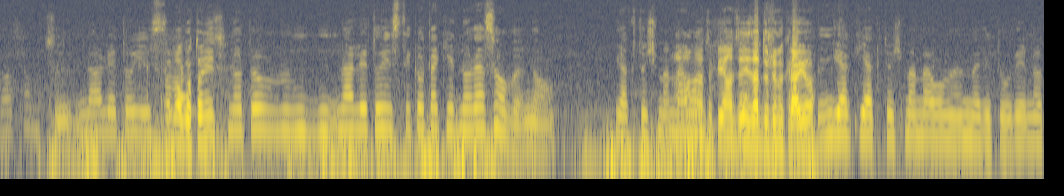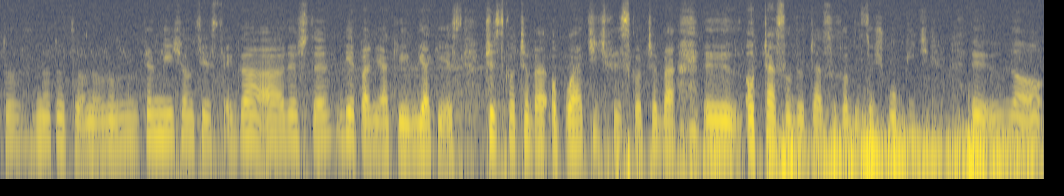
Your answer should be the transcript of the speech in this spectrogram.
No są no ale to jest... pomogło to nic? No to, no ale to jest tylko tak jednorazowe, no. Jak ktoś ma A małą... na te pieniądze nie zadłużymy kraju? Jak, jak ktoś ma małą emeryturę, no to, no to co, no, ten miesiąc jest tego, a resztę wie pan jakie, jakie jest. Wszystko trzeba opłacić, wszystko trzeba y, od czasu do czasu sobie coś kupić. Y, no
